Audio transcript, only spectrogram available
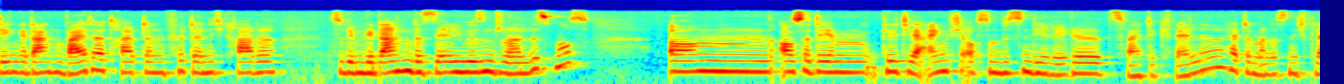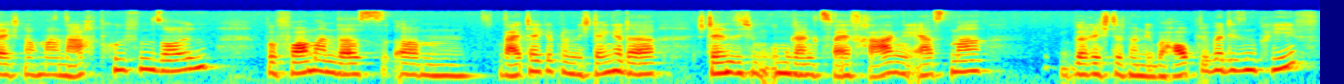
den Gedanken weitertreibt, dann führt er nicht gerade zu dem Gedanken des seriösen Journalismus. Ähm, außerdem gilt ja eigentlich auch so ein bisschen die Regel zweite Quelle. Hätte man das nicht vielleicht nochmal nachprüfen sollen? Bevor man das ähm, weitergibt. Und ich denke, da stellen sich im Umgang zwei Fragen. Erstmal, berichtet man überhaupt über diesen Brief?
